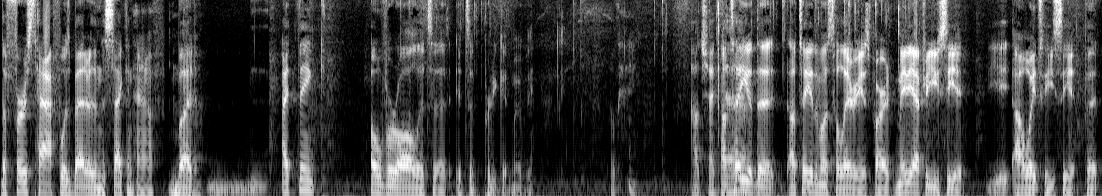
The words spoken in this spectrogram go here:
the first half was better than the second half, but I think overall it's a it's a pretty good movie. Okay. I'll check. I'll tell you the I'll tell you the most hilarious part. Maybe after you see it, I'll wait till you see it. But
